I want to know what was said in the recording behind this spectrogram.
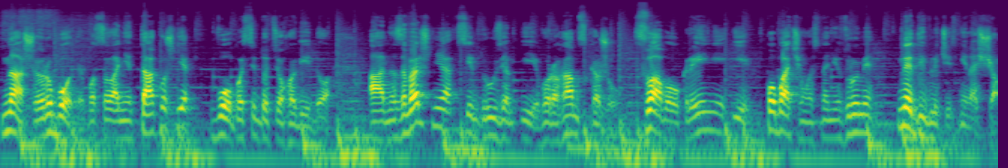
нашої роботи. Посилання також є в описі до цього відео. А на завершення всім друзям і ворогам скажу: слава Україні! І побачимось на ньюзрумі, не дивлячись ні на що.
